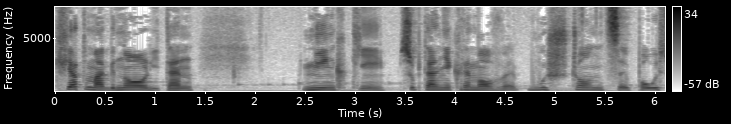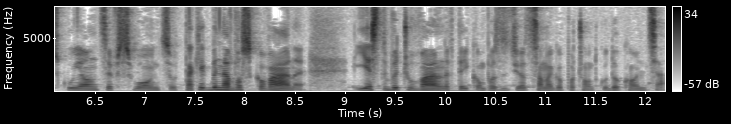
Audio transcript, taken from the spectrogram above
kwiat Magnolii, ten miękki, subtelnie kremowy, błyszczący, połyskujący w słońcu, tak jakby nawoskowany. Jest wyczuwalny w tej kompozycji od samego początku do końca.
